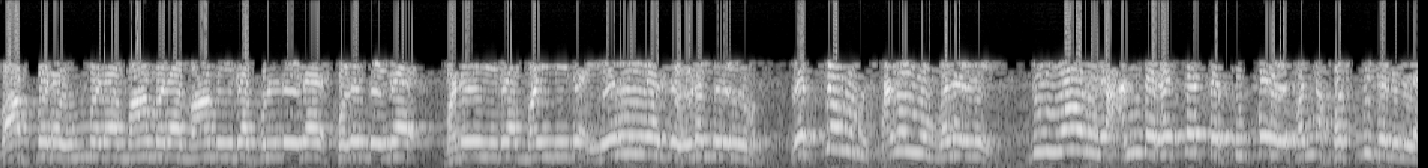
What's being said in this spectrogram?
வாப்பட உம்மட மாமட மாமியிட புள்ளையிட குழந்தையிட மனைவியிட மைனிட எல்லாருடைய உடம்பிலையும் ரத்தமும் சதையும் வளர்ந்து துனியாவில் அந்த ரத்தத்தை துப்புரவு பண்ண ஹாஸ்பிட்டல் இல்ல.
